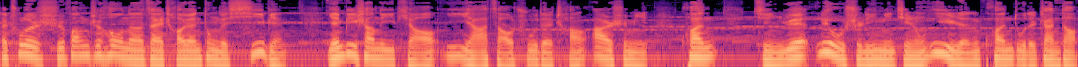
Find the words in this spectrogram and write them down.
在出了石方之后呢，在朝元洞的西边，岩壁上的一条依崖凿出的长二十米、宽。仅约六十厘米，仅容一人宽度的栈道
